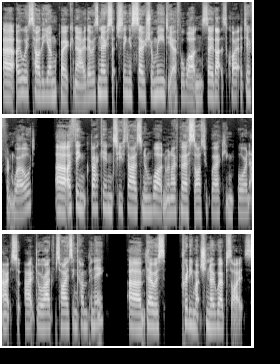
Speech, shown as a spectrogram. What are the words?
uh, I always tell the young folk now there was no such thing as social media for one. So that's quite a different world. Uh, I think back in 2001, when I first started working for an out- outdoor advertising company, um, there was pretty much no websites.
